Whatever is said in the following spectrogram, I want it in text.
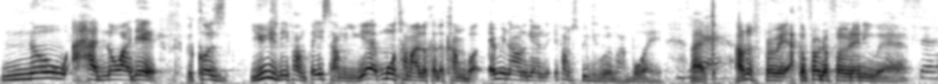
No, I had no idea. Because usually if I'm FaceTiming you, yeah, more time I look at the camera, but every now and again, if I'm speaking with my boy, like, I'll just throw it, I can throw the phone anywhere. so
